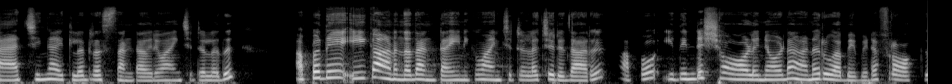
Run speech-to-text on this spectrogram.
മാച്ചിങ് ആയിട്ടുള്ള ഡ്രസ്സാണ് അവർ വാങ്ങിച്ചിട്ടുള്ളത്. അപ്പോൾ ദേ ഈ കാണുന്നതാണ് കേട്ടോ എനിക്ക് വാങ്ങിച്ചിട്ടുള്ള ചുരിദാർ അപ്പോൾ ഇതിന്റെ ഷോളിനോടാണ് റുവ ബേബിയുടെ ഫ്രോക്ക്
